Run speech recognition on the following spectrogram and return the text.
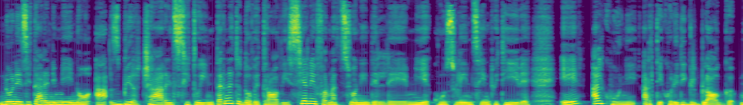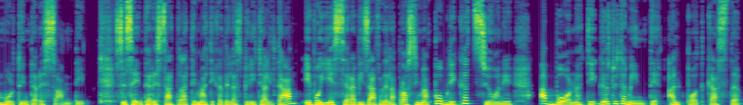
Non esitare nemmeno a sbirciare il sito internet dove trovi sia le informazioni delle mie consulenze intuitive e alcuni articoli di blog molto interessanti. Se sei interessata alla tematica della spiritualità e vuoi essere avvisata della prossima pubblicazione, abbonati gratuitamente al podcast.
